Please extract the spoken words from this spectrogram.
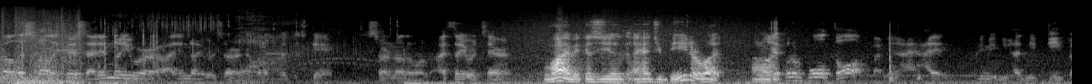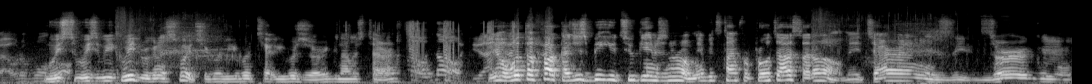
No, listen, Ollie, seriously, I didn't know you were. I didn't know you were Zerg. I'm gonna quit this game. Start another one. I thought you were Terran. Why? Because you, I had you beat or what? I don't I would have walled off. I mean, I, I didn't. What do you mean you had me beat? I would have walled We, we, we agreed we're gonna switch. You were, you were, Ter- you were Zerg, and I was Terran. Oh no, dude. I- Yo, what the fuck? I just beat you two games in a row. Maybe it's time for Protoss? I don't know. Maybe Terran is Zerg. uh,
